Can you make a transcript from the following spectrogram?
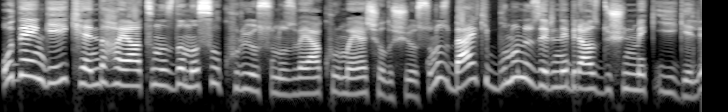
o dengeyi kendi hayatınızda nasıl kuruyorsunuz veya kurmaya çalışıyorsunuz? Belki bunun üzerine biraz düşünmek iyi gelir.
